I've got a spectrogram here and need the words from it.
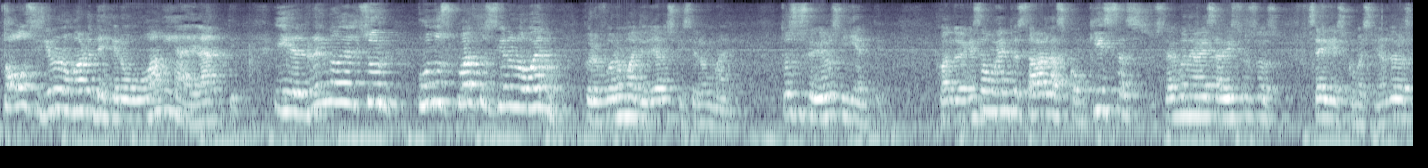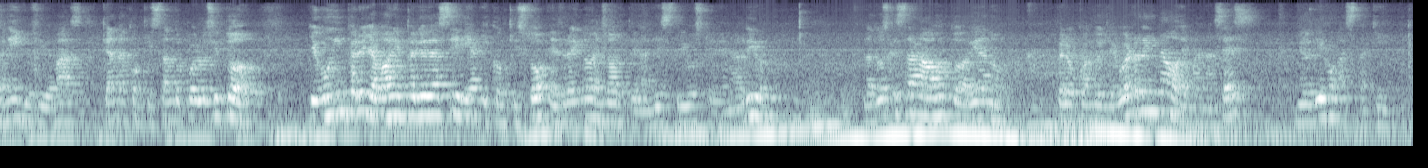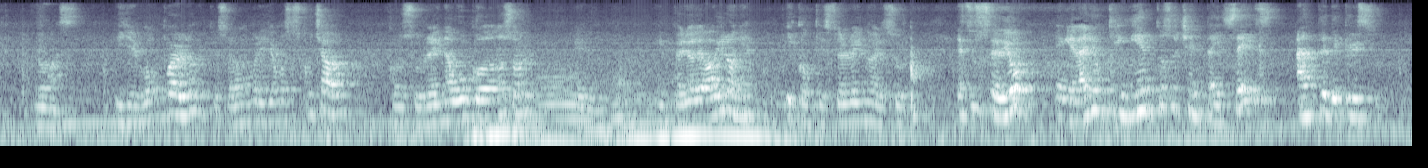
todos hicieron lo malo de Jeroboam en adelante. Y del reino del sur, unos cuantos hicieron lo bueno, pero fueron mayoría los que hicieron mal. Entonces sucedió lo siguiente. Cuando en ese momento estaban las conquistas, usted alguna vez ha visto esas series como El Señor de los Anillos y demás, que andan conquistando pueblos y todo, llegó un imperio llamado el Imperio de Asiria y conquistó el reino del norte, las 10 tribus que vienen arriba. Las dos que estaban abajo todavía no. Pero cuando llegó el reinado de Manasés, Dios dijo, hasta aquí, no más y llegó un pueblo, que solo mujer y yo hemos escuchado, con su rey Nabucodonosor, el imperio de Babilonia, y conquistó el reino del sur. Esto sucedió en el año 586 a.C.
